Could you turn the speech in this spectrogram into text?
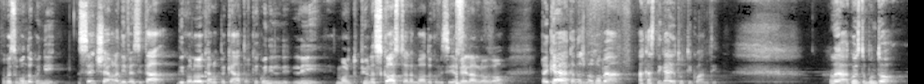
A questo punto quindi se c'è una diversità di coloro che hanno peccato, che quindi lì molto più nascosto il modo come si rivela a loro, perché Kadosh Baruch va a castigare tutti quanti. Allora, a questo punto,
